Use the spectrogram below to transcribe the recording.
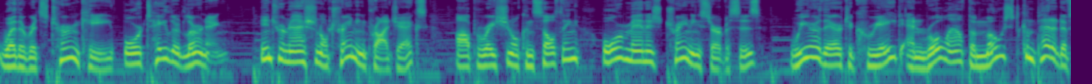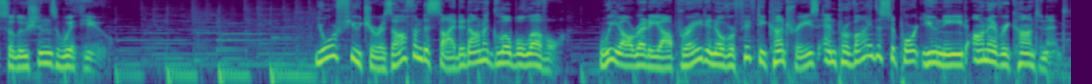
Whether it's turnkey or tailored learning, international training projects, operational consulting, or managed training services, we are there to create and roll out the most competitive solutions with you. Your future is often decided on a global level. We already operate in over 50 countries and provide the support you need on every continent.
